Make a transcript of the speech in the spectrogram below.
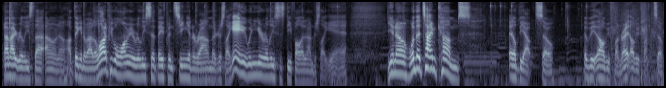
And I might release that. I don't know. I'm thinking about it. A lot of people want me to release it. They've been seeing it around. They're just like, hey, when you get release this default, and I'm just like, yeah. You know, when the time comes, it'll be out. So it'll be that'll be fun, right? That'll be fun. So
